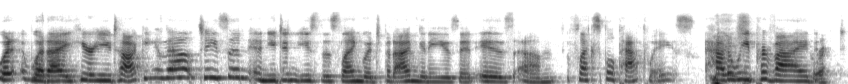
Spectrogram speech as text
what what I hear you talking about, Jason, and you didn't use this language, but I'm going to use it, is um, flexible pathways. How do we provide Correct.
